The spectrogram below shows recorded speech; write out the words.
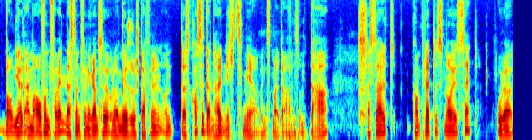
bauen die halt einmal auf und verwenden das dann für eine ganze oder mehrere Staffeln und das kostet dann halt nichts mehr, wenn es mal da ist. Und da hast du halt komplettes neues Set. Oder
